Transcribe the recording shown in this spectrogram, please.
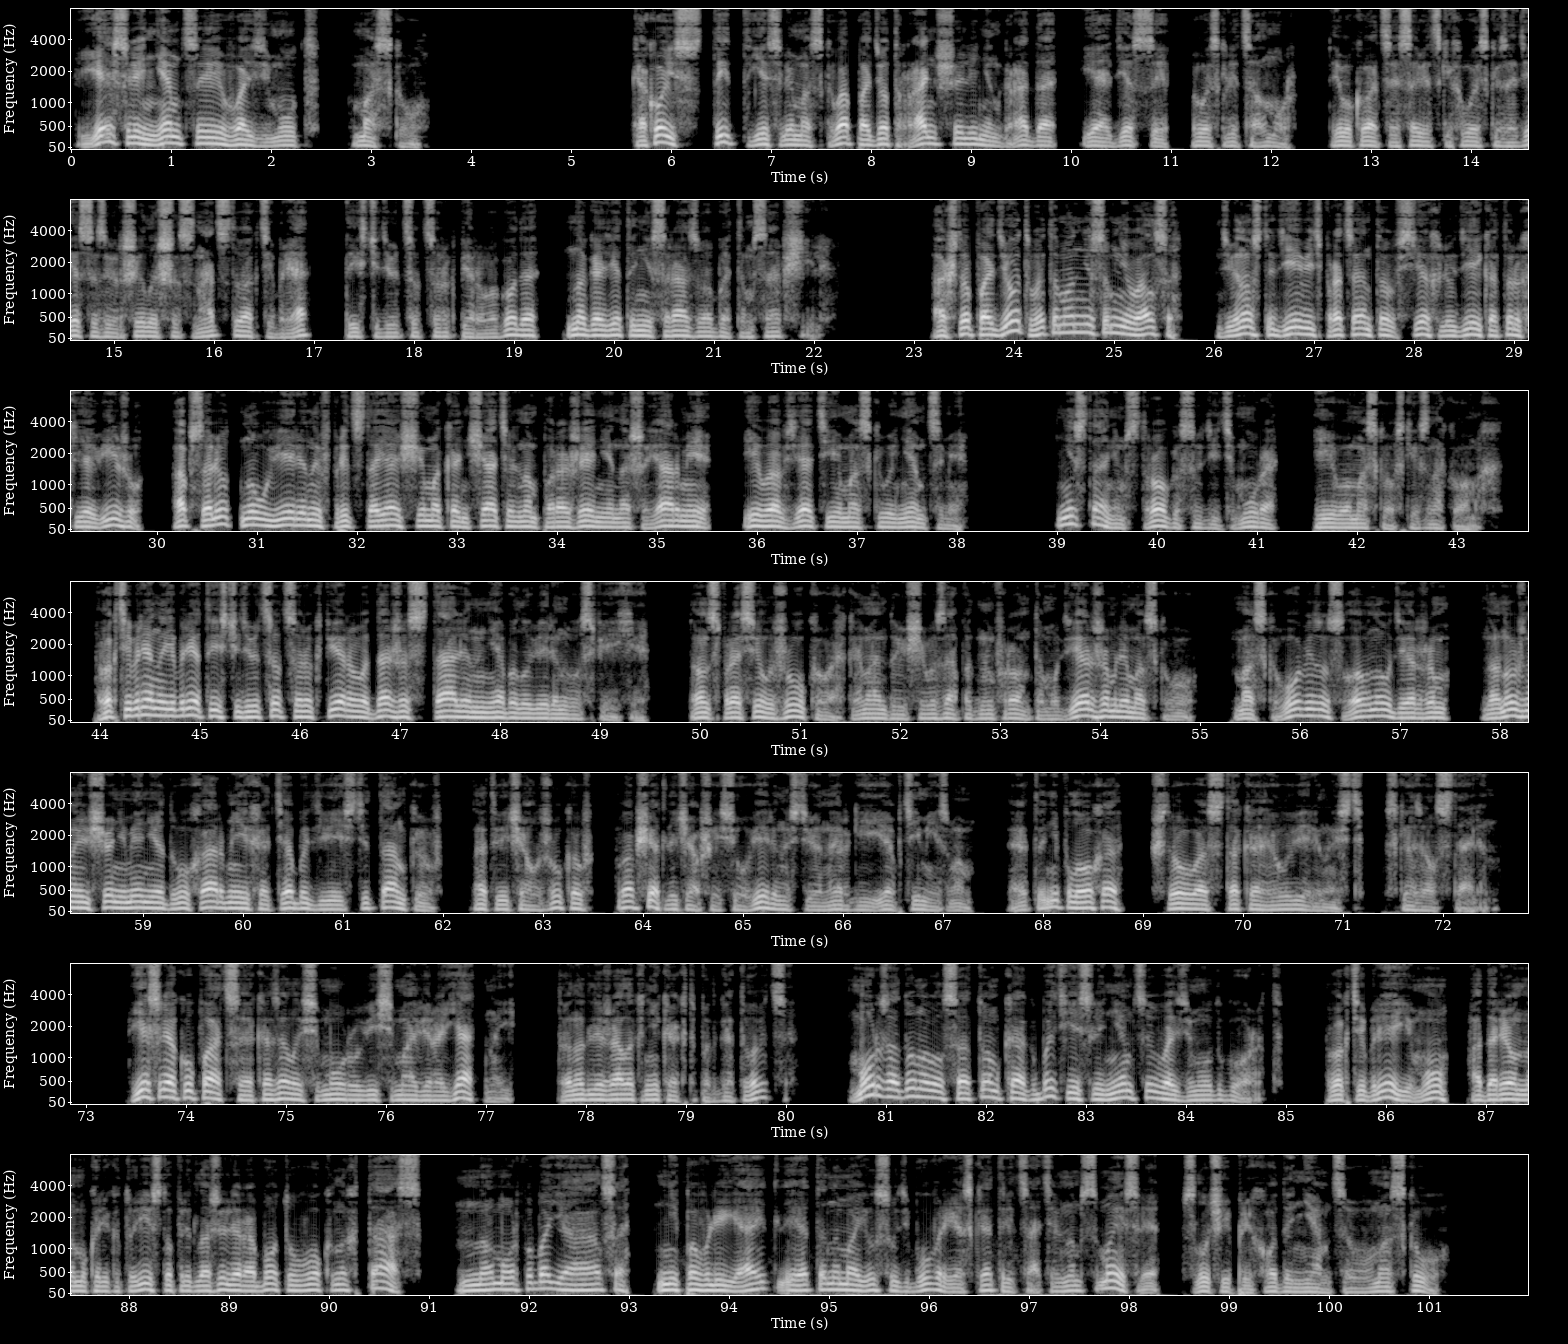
Если немцы возьмут Москву. Какой стыд, если Москва падет раньше Ленинграда и Одессы, — восклицал Мур. Эвакуация советских войск из Одессы завершилась 16 октября 1941 года, но газеты не сразу об этом сообщили. А что падет, в этом он не сомневался. 99% всех людей, которых я вижу, абсолютно уверены в предстоящем окончательном поражении нашей армии и во взятии Москвы немцами. Не станем строго судить Мура и его московских знакомых. В октябре-ноябре 1941-го даже Сталин не был уверен в успехе. Он спросил Жукова, командующего Западным фронтом, удержим ли Москву. Москву, безусловно, удержим, но нужно еще не менее двух армий и хотя бы 200 танков, отвечал Жуков, вообще отличавшийся уверенностью, энергией и оптимизмом. Это неплохо, что у вас такая уверенность. — сказал Сталин. Если оккупация оказалась Муру весьма вероятной, то надлежало к ней как-то подготовиться. Мур задумывался о том, как быть, если немцы возьмут город. В октябре ему, одаренному карикатуристу, предложили работу в окнах ТАСС, но Мур побоялся, не повлияет ли это на мою судьбу в резко отрицательном смысле в случае прихода немцев в Москву.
